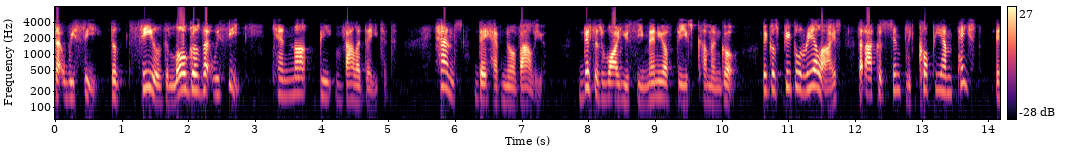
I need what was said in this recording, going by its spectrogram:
that we see, the seals, the logos that we see, cannot be validated. Hence, they have no value. This is why you see many of these come and go. Because people realize that I could simply copy and paste a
